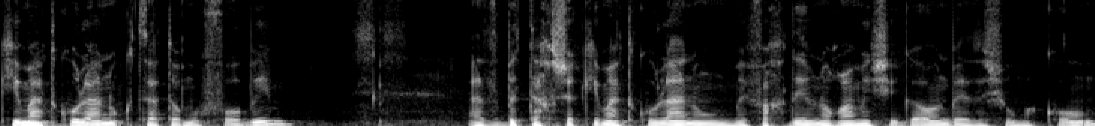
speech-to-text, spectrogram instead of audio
כמעט כולנו קצת הומופובים, אז בטח שכמעט כולנו מפחדים נורא משיגעון באיזשהו מקום.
